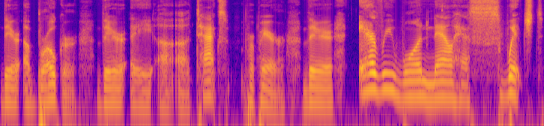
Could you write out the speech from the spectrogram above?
they're a broker, they're a, uh, a tax preparer. They're everyone now has switched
